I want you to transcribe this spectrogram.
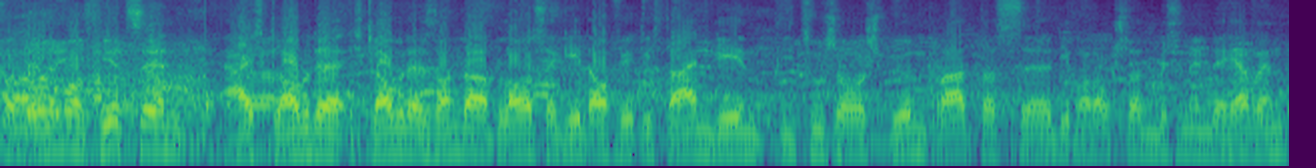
von der Nummer 14. Ja, ich glaube, der, ich glaube, der Sonderapplaus, der geht auch wirklich dahingehend. Die Zuschauer spüren gerade, dass äh, die Barockstadt ein bisschen hinterher rennt.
